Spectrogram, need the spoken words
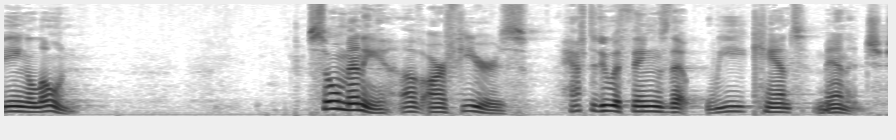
being alone. So many of our fears have to do with things that we can't manage.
